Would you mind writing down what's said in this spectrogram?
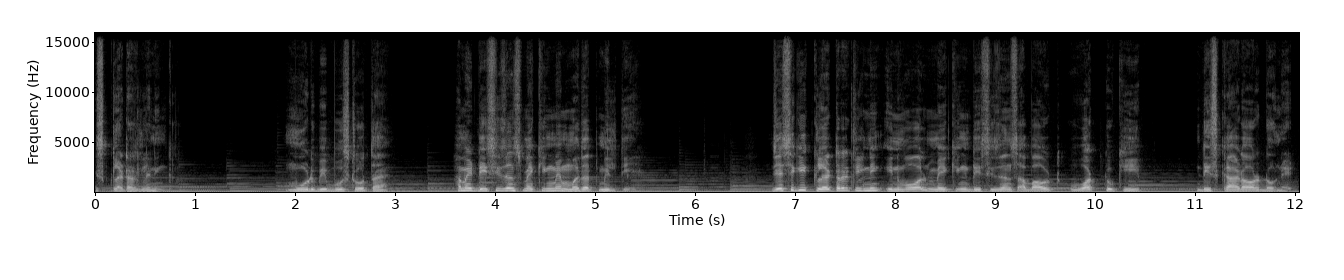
इस क्लटर क्लीनिंग का। मूड भी बूस्ट होता है। हमें डिसीज़न मेकिंग में मदद मिलती है। जैसे कि clutter cleaning involve making decision about what to keep discard और डोनेट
